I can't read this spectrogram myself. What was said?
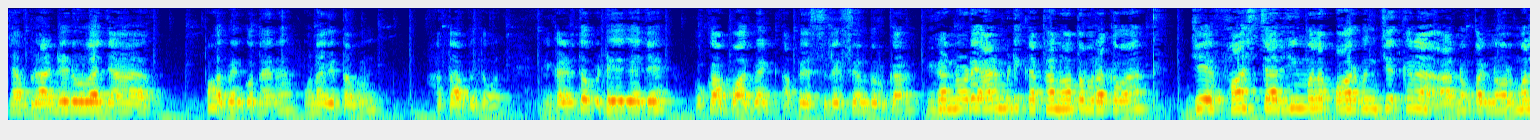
जहाँ ब्रांडेड वाला जहाँ पावर बैंक को था ना उना के तबन, हाता आपे तबन। तो ओका पावर बैंक आपे सिलेक्शन दरकार। एखन नोडे आर कथा नो तब रखवा, जे फास्ट चार्जिंग वाला पावर बैंक चेक करना, आर नॉर्मल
